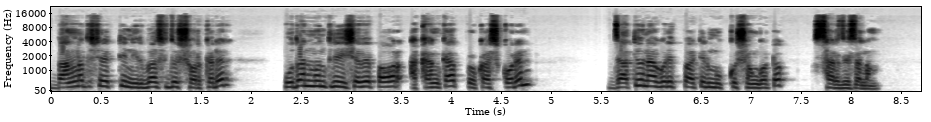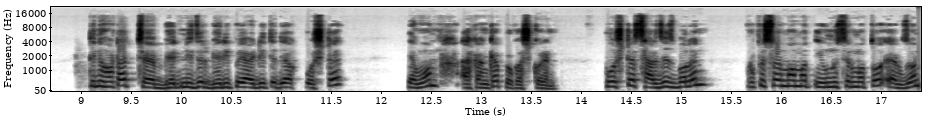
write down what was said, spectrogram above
বাংলাদেশের একটি নির্বাচিত সরকারের প্রধানমন্ত্রী হিসেবে পাওয়ার আকাঙ্ক্ষা প্রকাশ করেন জাতীয় নাগরিক পার্টির মুখ্য সংগঠক সারজিস আলম। তিনি হঠাৎ নিজের ভেরিফাই আইডিতে দেওয়া পোস্টে এমন আকাঙ্ক্ষা প্রকাশ করেন। পোস্টে সার্জিস বলেন, প্রফেসর মোহাম্মদ ইউনুসের মতো একজন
